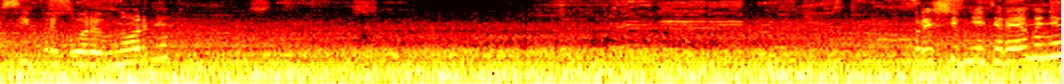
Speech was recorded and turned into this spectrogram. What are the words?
всі прибори в нормі. Прищіпніть ремені.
